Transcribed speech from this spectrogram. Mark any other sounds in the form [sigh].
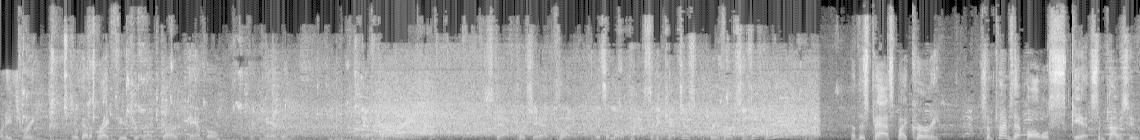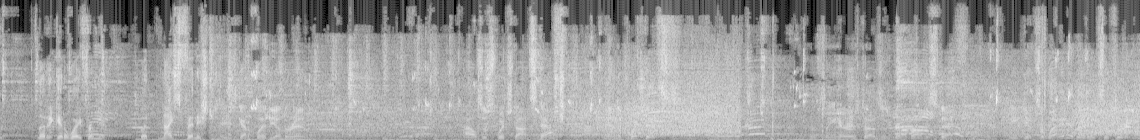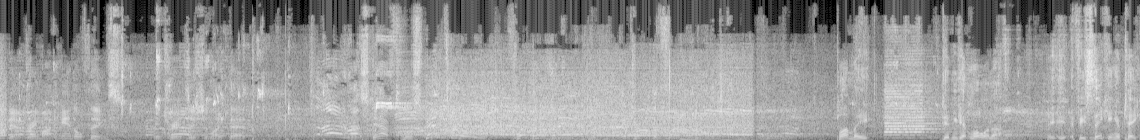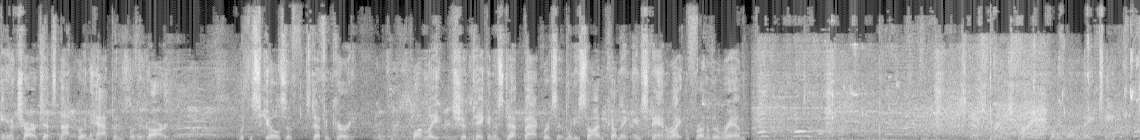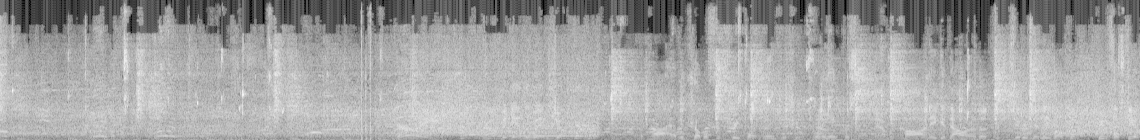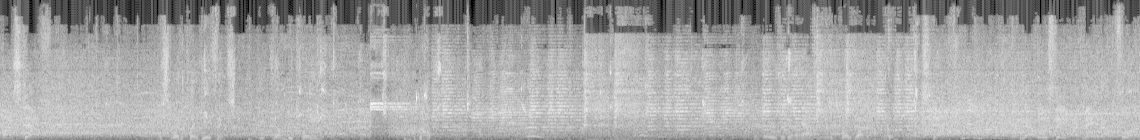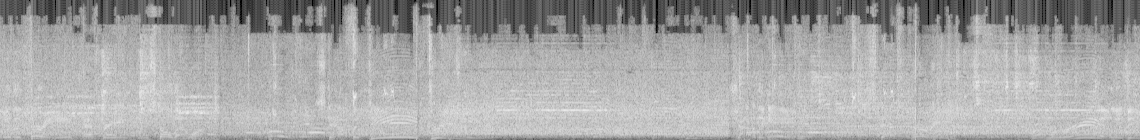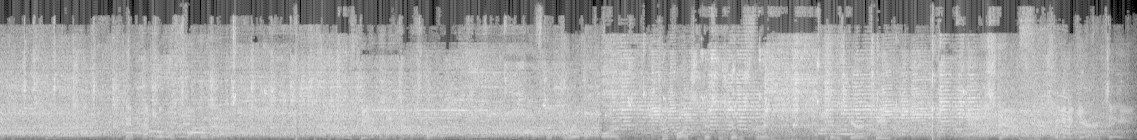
23. They've got a bright future, that guard Pambo, Panda. Steph Curry. Steph push ahead Clay. It's a low pass that he catches, reverses up and in. Now this pass by Curry, sometimes that ball will skid. Sometimes you let it get away from you. But nice finish. He's got to play the other end. Hiles has switched on Steph. And the quickness. Harris does is grab on the step. He gets away and then hits a three. Yeah, Draymond handle things in transition like that. And Steph will spin through, flip it up and in, and draw the foul. Plumlee didn't get low enough. If he's thinking of taking a charge, that's not going to happen with a guard with the skills of Stephen Curry. Plumlee should have taken a step backwards when he saw him coming and stand right in front of the rim. Steph springs free. 21 and 18. Curry dropping in the wing jumper. McCaw having trouble from three-point range this year, 28%. Now McCaw and Iguodala are the shooters they leave open. Beautiful steal by Steph. That's the way to play defense. You come between the Warriors are going to have to play better. Steph that was the made up for it with a three after he, he stole that one. Steph, a deep three. Shot of the game. Steph Curry from really deep. [laughs] Have a little fun with that. That was beyond the half mark. Off the dribble. Or two points is just as good as three. It was guaranteed. And Steph, speaking of guaranteed.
